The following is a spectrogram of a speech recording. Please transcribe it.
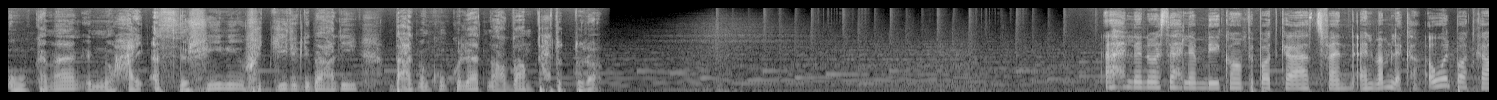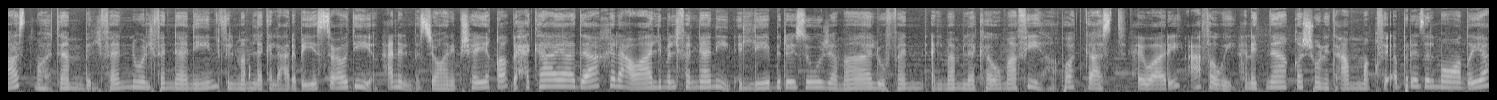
وكمان إنه حيأثر فيني وفي الجيل اللي بعدي بعد ما نكون كلياتنا عظام تحت التراب. أهلا وسهلا بكم في بودكاست فن المملكة. أول بودكاست مهتم بالفن والفنانين في المملكة العربية السعودية حنلمس جوانب شيقة بحكاية داخل عوالم الفنانين اللي يبرزوا جمال وفن المملكة وما فيها. بودكاست حواري عفوي. حنتناقش ونتعمق في أبرز المواضيع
